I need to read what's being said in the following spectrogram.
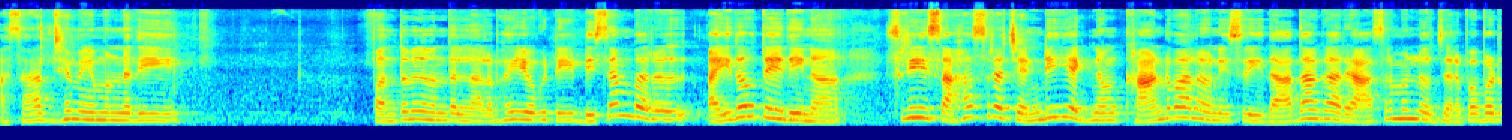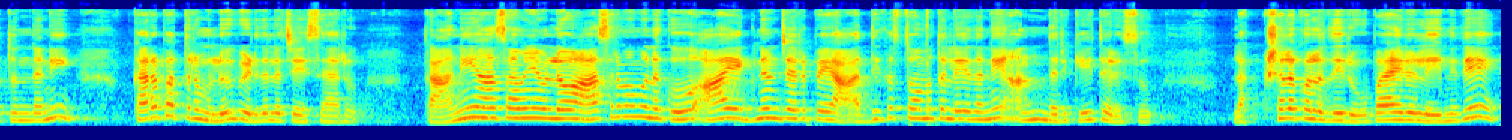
అసాధ్యమేమున్నది? పంతొమ్మిది వందల నలభై ఒకటి డిసెంబర్ ఐదవ తేదీన శ్రీ సహస్ర చండీ యజ్ఞం ఖాండ్వాలోని శ్రీ దాదాగారి ఆశ్రమంలో జరపబడుతుందని కరపత్రములు విడుదల చేశారు. కానీ ఆ సమయంలో ఆశ్రమమునకు ఆ యజ్ఞం జరిపే ఆర్థిక స్తోమత లేదని అందరికీ తెలుసు. లక్షల కొలది రూపాయలు లేనిదే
